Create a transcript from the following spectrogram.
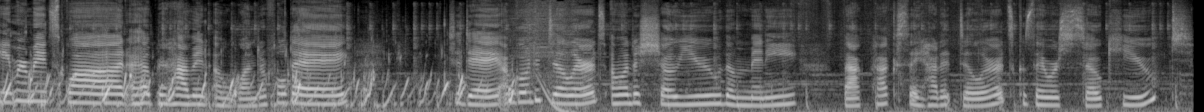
Hey Mermaid Squad, I hope you're having a wonderful day. Today I'm going to Dillard's. I wanted to show you the mini backpacks they had at Dillard's because they were so cute.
